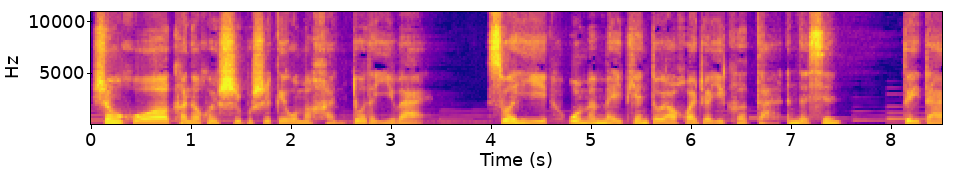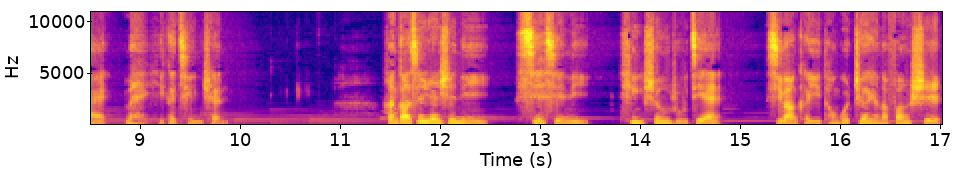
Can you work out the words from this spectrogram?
生活可能会时不时给我们很多的意外，所以我们每天都要怀着一颗感恩的心。对待每一个清晨，很高兴认识你，谢谢你听声如见，希望可以通过这样的方式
